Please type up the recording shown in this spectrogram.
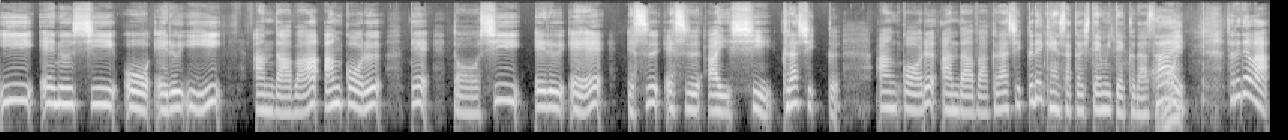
ENCOLE アンダーバーアンコールでと CLASSIC クラシックアンコールアンダーバークラシックで検索してみてください。はいそれでは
